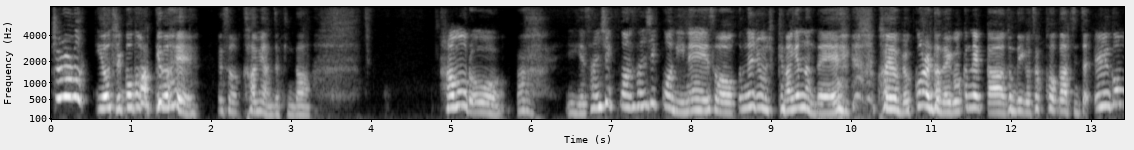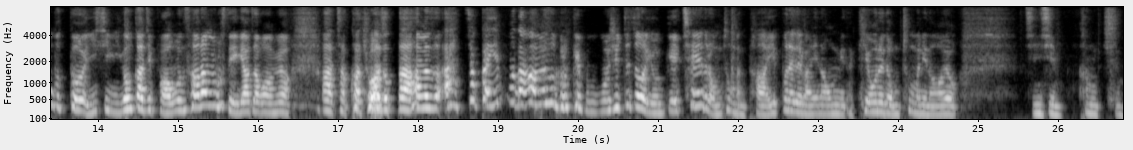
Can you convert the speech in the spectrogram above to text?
쭈르륵 이어질 것도 같기도 해. 그래서 감이 안 잡힌다. 함으로 아, 이게 30권 30권 이내에서 끝내주면 좋긴 하겠는데 과연 몇 권을 다 내고 끝낼까? 근데 이거 작화가 진짜 1권부터 22권까지 봐온 사람으로서 얘기하자고 하면 아 작화 좋아졌다 하면서 아 작화 예쁘다 하면서 그렇게 보고 실질적으로 여기에 체애들 엄청 많다. 예쁜 애들 많이 나옵니다. 귀여운 애들 엄청 많이 나와요. 진심 강추.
